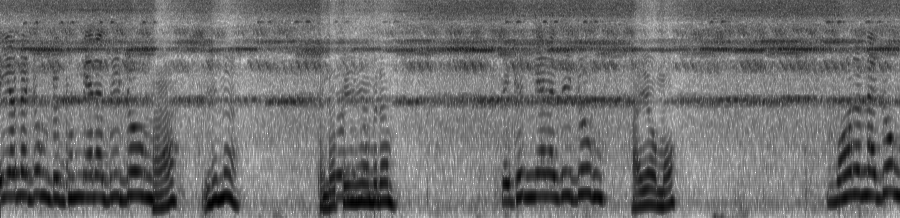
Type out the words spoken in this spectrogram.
Ayaw na dong. Daghan niya na dong. Ha? Hindi na. Tanggapin nyo madam. Daghan niya na dong. Ayaw mo? Mora na dong.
